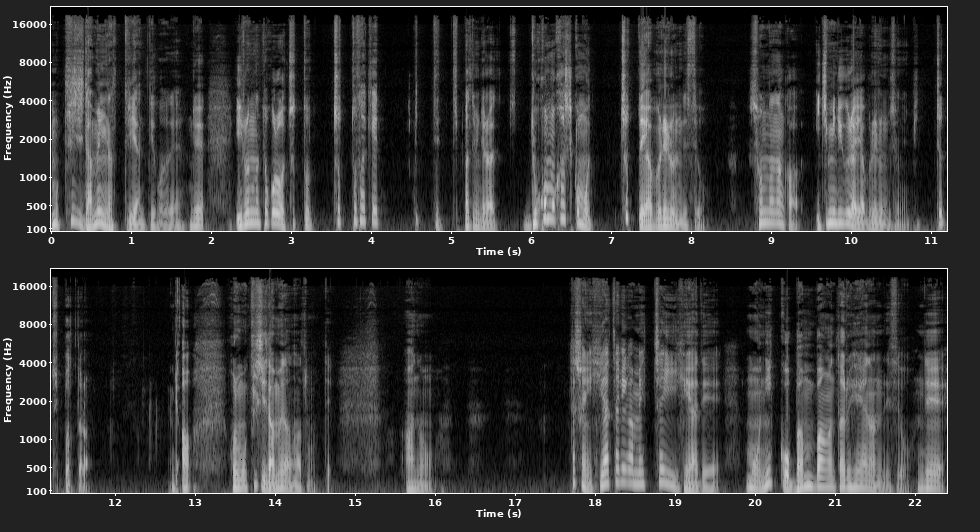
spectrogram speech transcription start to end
もう生地ダメになってるやんっていうことで。で、いろんなところをちょっと、ちょっとだけピッて引っ張ってみたら、どこもかしこもちょっと破れるんですよ。そんななんか、1ミリぐらい破れるんですよね。ピッ、ちょっと引っ張ったら。で、あ、これも生地ダメだなと思って。あの、確かに日当たりがめっちゃいい部屋で、もう日光バンバン当たる部屋なんですよ。で、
